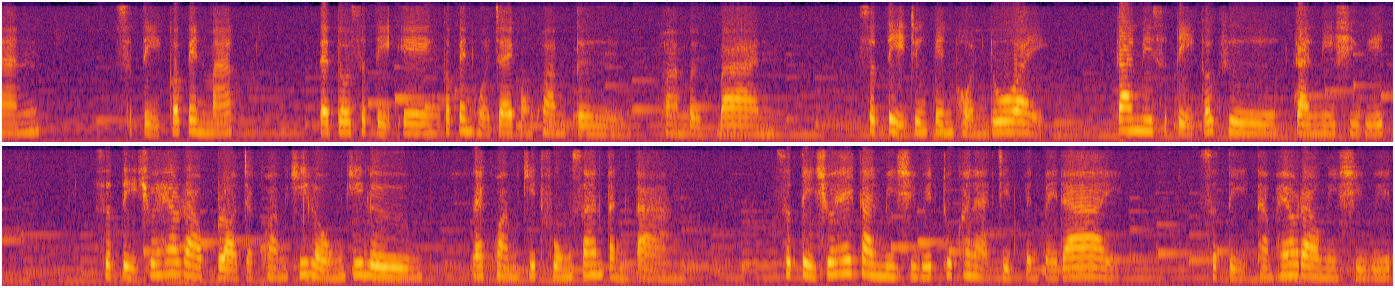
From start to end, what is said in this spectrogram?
นั้น สติก็เป็นมรรคแต่ตัวสติเองก็เป็นหัวใจของความตื่น ความเบิกบาน สติจึงเป็นผลด้วย การมีสติก็คือการมีชีวิต สติช่วยให้เราปลอดจากความขี้หลงขี้ลืม และความคิดฟุ้งซ่านต่างๆ สติช่วยให้การมีชีวิตทุกขณะจิตเป็นไปได้ สติทำให้เรามีชีวิต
